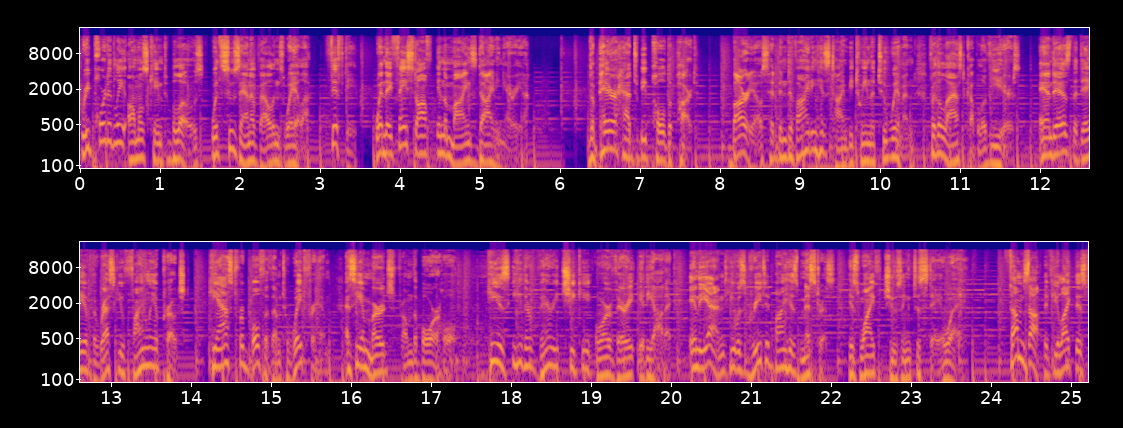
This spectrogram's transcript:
reportedly almost came to blows with Susana Valenzuela, 50, when they faced off in the mine's dining area. The pair had to be pulled apart, Barrios had been dividing his time between the two women for the last couple of years, and as the day of the rescue finally approached, he asked for both of them to wait for him as he emerged from the borehole. He is either very cheeky or very idiotic. In the end, he was greeted by his mistress, his wife choosing to stay away. Thumbs up if you like this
